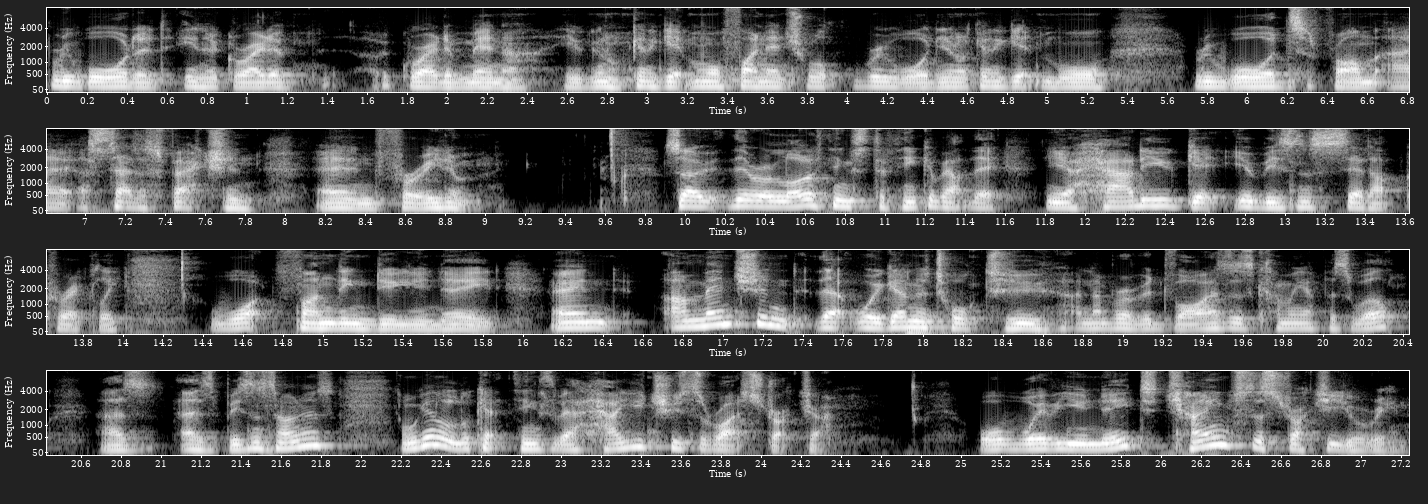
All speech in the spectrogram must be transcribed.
rewarded in a greater a greater manner? You're not going to get more financial reward. You're not going to get more rewards from a, a satisfaction and freedom so there are a lot of things to think about there. You know, how do you get your business set up correctly? What funding do you need? And I mentioned that we're going to talk to a number of advisors coming up as well as, as business owners. And we're going to look at things about how you choose the right structure or whether you need to change the structure you're in.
